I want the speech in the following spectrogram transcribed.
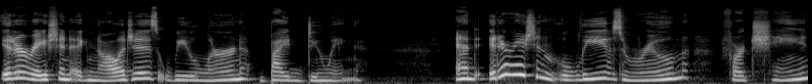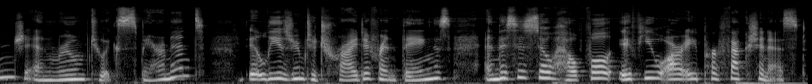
Iteration acknowledges we learn by doing. And iteration leaves room for change and room to experiment. It leaves room to try different things. And this is so helpful if you are a perfectionist.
